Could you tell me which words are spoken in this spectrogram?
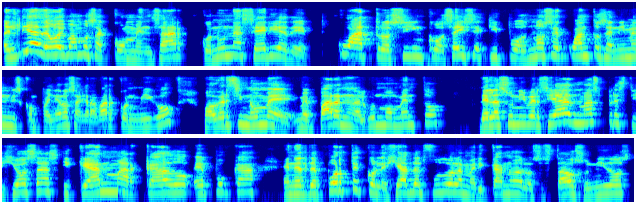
El día de hoy vamos a comenzar con una serie de cuatro, cinco, seis equipos, no sé cuántos se animen mis compañeros a grabar conmigo o a ver si no me, me paran en algún momento, de las universidades más prestigiosas y que han marcado época en el deporte colegial del fútbol americano de los Estados Unidos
